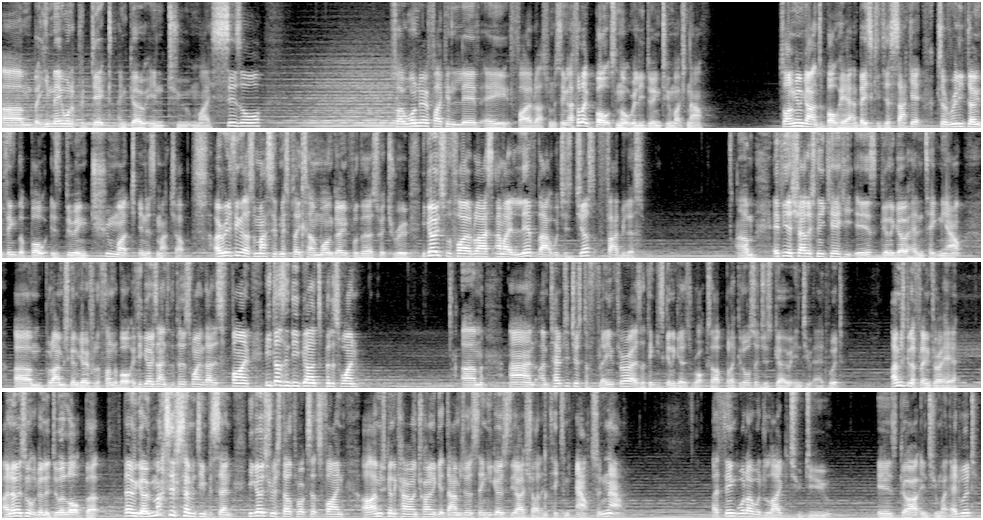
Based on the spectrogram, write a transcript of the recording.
Um, but he may want to predict and go into my Scizor. So I wonder if I can live a Fire Blast from a thing. I feel like Bolt's not really doing too much now. So I'm going to go out to Bolt here and basically just sack it because I really don't think that Bolt is doing too much in this matchup. I really think that's a massive misplay turn one going for the switcheroo. He goes for the Fire Blast and I live that which is just fabulous. Um, if he has Shadow Sneak here, he is going to go ahead and take me out. Um, but I'm just going to go for the Thunderbolt. If he goes out into the Piloswine, that is fine. He does indeed go into Piloswine. Um, and I'm tempted just to Flamethrower as I think he's going to get his rocks up. But I could also just go into Edward. I'm just going to Flamethrower here. I know it's not going to do a lot, but there we go. Massive 17%. He goes for his Stealth Rocks, that's fine. Uh, I'm just going to carry on trying to get damage on this thing. He goes for the Ice Shard and takes me out. So now, I think what I would like to do is go out into my Edward.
